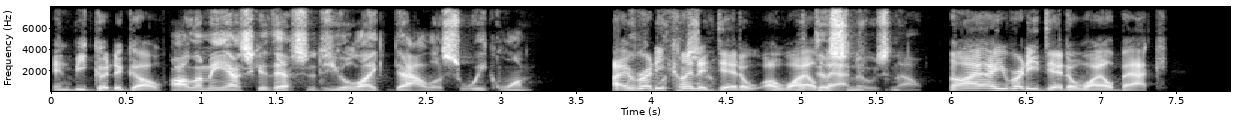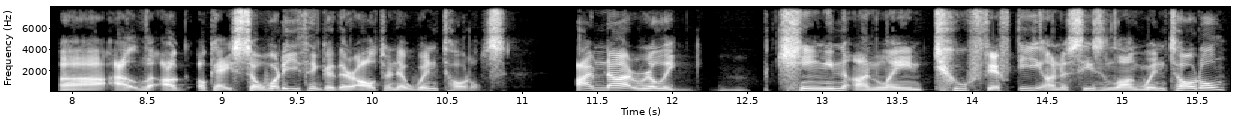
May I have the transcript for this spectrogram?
and be good to go. Uh, let me ask you this: Do you like Dallas Week One? I With- already kind of did a, a while this back. news now. No, I, I already did a while back. Uh, I'll, I'll- okay, so what do you think of their alternate win totals? I'm not really keen on laying 250 on a season long win total,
